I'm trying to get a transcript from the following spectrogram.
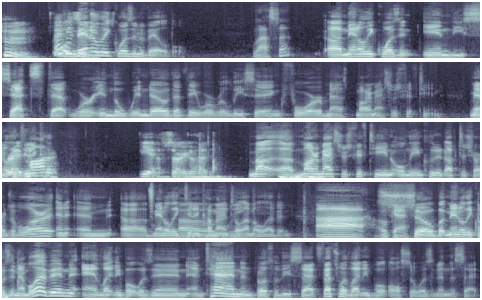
That well, is Mana interesting. Leak wasn't available. last set? Uh, Mana Leak wasn't in the sets that were in the window that they were releasing for Mas- Modern Masters 15. Mana Leak right? didn't Modern. Yeah, sorry. Go ahead. Mo- uh, Modern Masters 15 only included up to Shards of Alara, and, and uh, Mana Leak didn't Oh, come out until M11. Ah, okay. So, but Mana Leak was in M11, and Lightning Bolt was in M10, and both of these sets. That's why Lightning Bolt also wasn't in the set.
